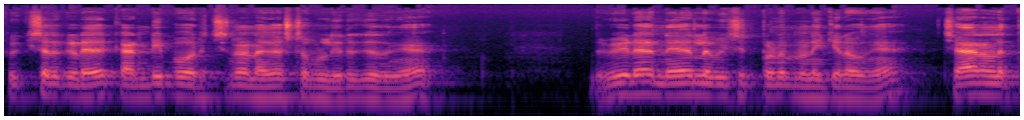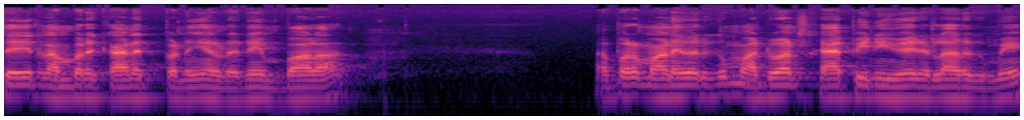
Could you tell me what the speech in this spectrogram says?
ஃபிக்ஸர் கிடையாது. கண்டிப்பாக ஒரு சின்ன நெகஸ்டபுள் இருக்குதுங்க. இந்த வீடை நேரில் விசிட் பண்ணணும்னு நினைக்கிறவங்க சேனலை தேர் நம்பரை கான்டெக்ட் பண்ணுங்கள் என்னோடய நேம் பாலா. அப்புறம் அனைவருக்கும் அட்வான்ஸ் ஹாப்பி நியூ இயர் எல்லாருக்குமே.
